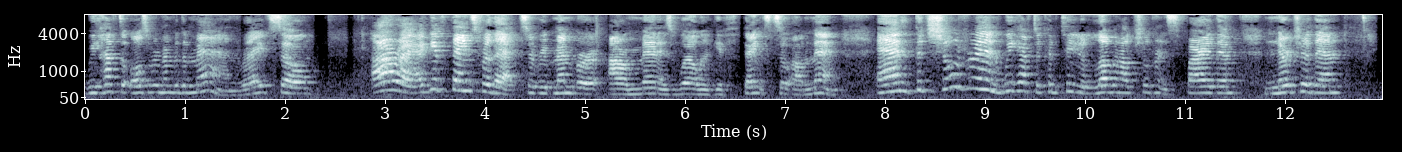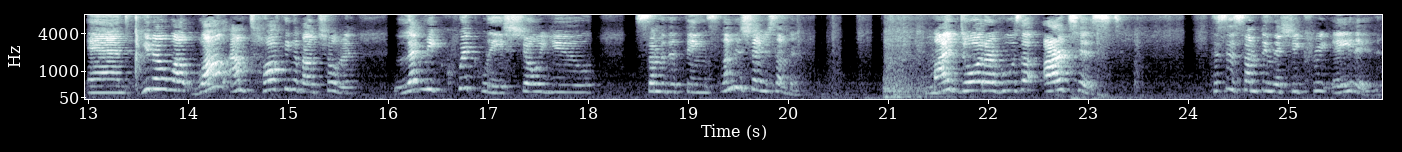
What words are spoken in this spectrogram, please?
we have to also remember the man, right? So, all right, I give thanks for that to remember our men as well and give thanks to our men. And the children, we have to continue to love our children, inspire them, nurture them. And you know what? While I'm talking about children, let me quickly show you some of the things. Let me show you something. My daughter, who's an artist, this is something that she created.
